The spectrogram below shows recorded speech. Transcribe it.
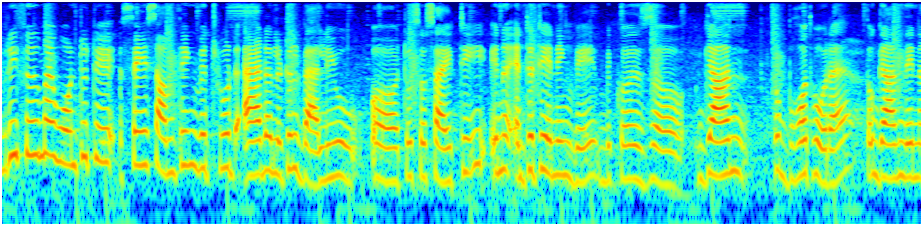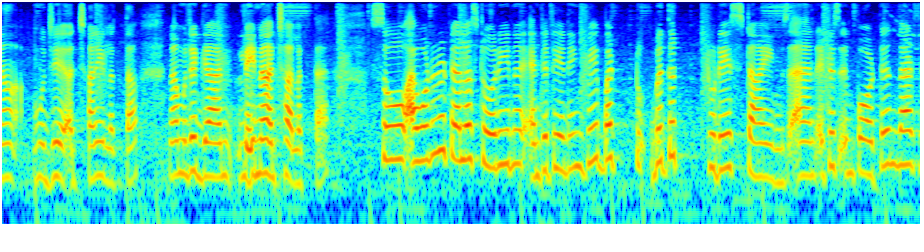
every film, I want to ta- say something which would add a little value uh, to society in an entertaining way because uh, ज्ञान तो बहुत हो रहा है तो ज्ञान देना मुझे अच्छा नहीं लगता ना मुझे ज्ञान लेना अच्छा लगता है. so I wanted to tell a story in an entertaining way but to, with the today's times and it is important that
